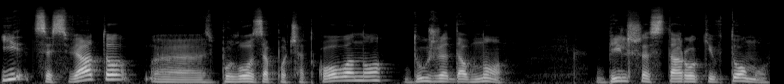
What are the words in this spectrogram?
І це свято е, було започатковано дуже давно. Більше ста років тому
